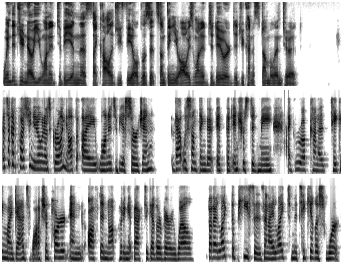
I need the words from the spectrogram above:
when did you know you wanted to be in the psychology field? Was it something you always wanted to do or did you kind of stumble into it? That's a good question. You know, when I was growing up, I wanted to be a surgeon that was something that it, that interested me. I grew up kind of taking my dad's watch apart and often not putting it back together very well. But I liked the pieces and I liked meticulous work,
